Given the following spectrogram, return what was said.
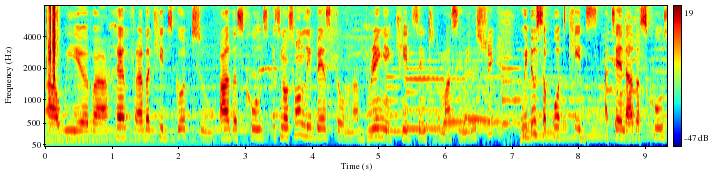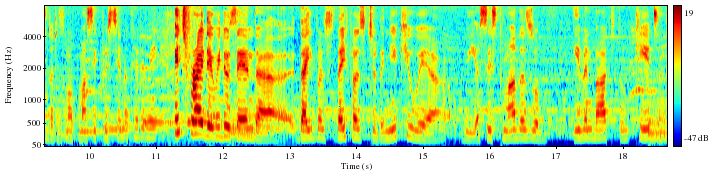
Uh, we have uh, helped other kids go to other schools. It's not only based on uh, bringing kids into the Mercy Ministry. We do support kids attend other schools that is not Mercy Christian Academy. Each Friday we do send uh, diapers, diapers to the NICU where we assist mothers who have given birth to kids and,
